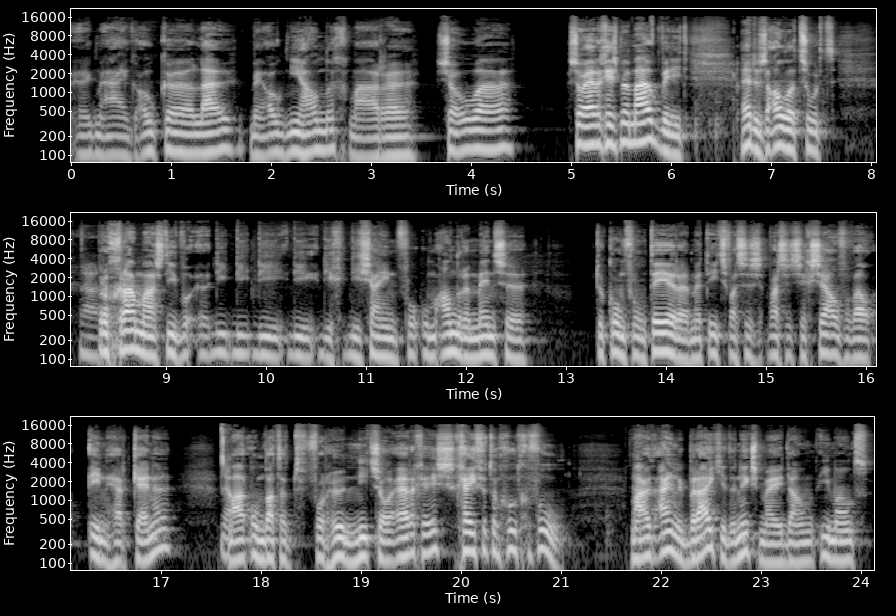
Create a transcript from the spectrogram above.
Ik ben eigenlijk ook eh, lui. Ik ben ook niet handig, maar eh, zo, zo erg is het met mij ook weer niet. Hè, dus al dat soort ja. programma's die, die, die, die, die, die, die zijn voor, om andere mensen te confronteren met iets waar ze, waar ze zichzelf wel in herkennen. Ja. Maar omdat het voor hun niet zo erg is, geeft het een goed gevoel. Maar uiteindelijk bereik je er niks mee dan iemand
